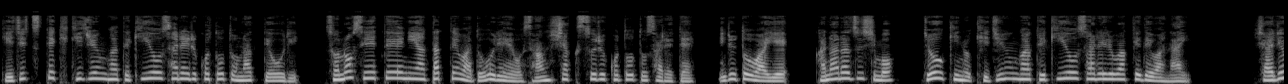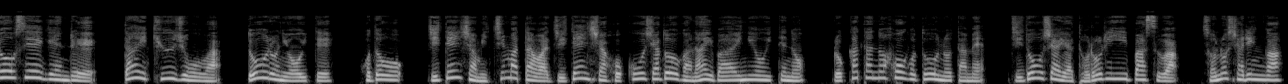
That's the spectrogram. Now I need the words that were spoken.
技術的基準が適用されることとなっており、その制定にあたっては同例を参酌することとされているとはいえ、必ずしも上記の基準が適用されるわけではない。車両制限例第9条は道路において歩道、自転車道または自転車歩行者道がない場合においての路肩の保護等のため、自動車やトロリーバスは、その車輪が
